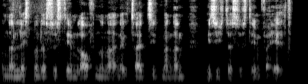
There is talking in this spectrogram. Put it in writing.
Und dann lässt man das System laufen und nach einer Zeit sieht man dann, wie sich das System verhält.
